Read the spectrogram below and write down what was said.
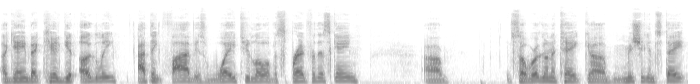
a game that could get ugly. I think five is way too low of a spread for this game. Um, so we're going to take uh, Michigan State,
